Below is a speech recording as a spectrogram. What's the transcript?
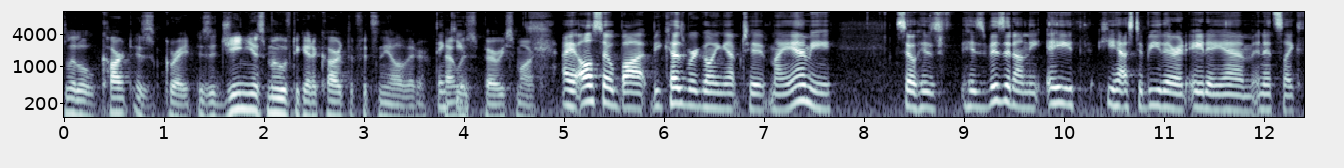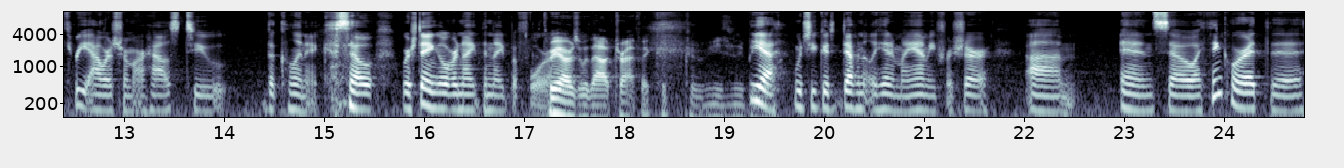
little cart is great. It's a genius move to get a cart that fits in the elevator. Thank you. that you. was very smart. I also bought because we're going up to Miami. So his his visit on the eighth, he has to be there at eight a.m. and it's like three hours from our house to the clinic. So we're staying overnight the night before. Three hours without traffic could, could easily be. Yeah, which you could definitely hit in Miami for sure. Um, and so I think we're at the.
